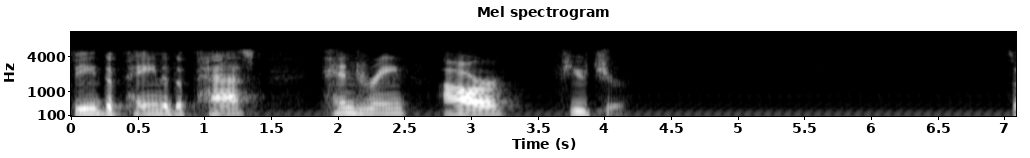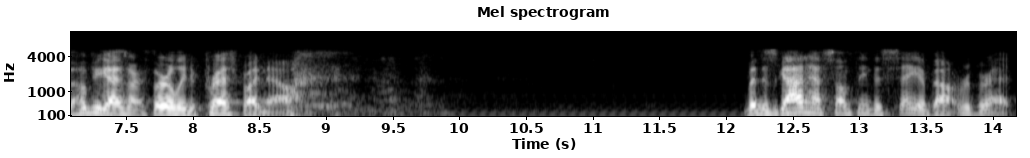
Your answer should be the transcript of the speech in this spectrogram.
feed the pain of the past, hindering our future. So I hope you guys aren't thoroughly depressed right now. but does God have something to say about regret?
